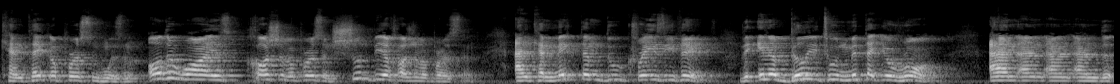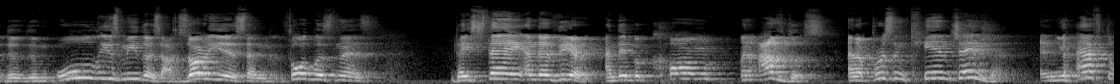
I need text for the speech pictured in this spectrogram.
can take a person who is an otherwise choshev a person, should be a choshev a person, and can make them do crazy things. The inability to admit that you're wrong. And, and, and, and the, the, the, all these midos, achzorius and thoughtlessness, they stay and they're there. And they become an avdus. And a person can't change them. And you have to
